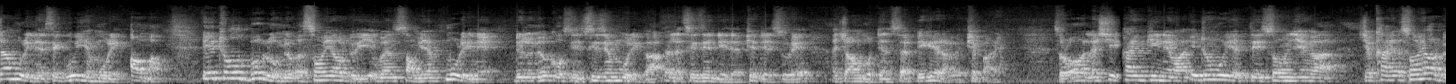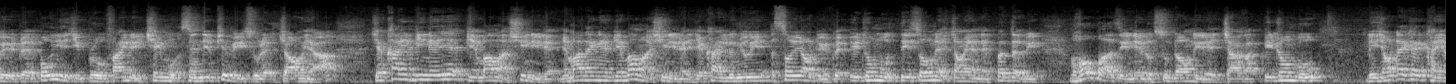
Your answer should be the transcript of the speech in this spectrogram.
တက်မှုတွေနဲ့စိတ်ကူးရင်မှုတွေအောက်မှာအေထွန်းဘုလိုမျိုးအစွန်းရောက်တွေရဲ့ဝန်ဆောင်ရွက်မှုတွေနဲ့ဒီလိုမျိုးကိုယ်စီစီစဉ်မှုတွေကဆက်လက်စီစဉ်နေတဲ့ဖြစ်တယ်ဆိုတဲ့အကြောင်းကိုတင်ဆက်ပေးခဲ့တာပဲဖြစ်ပါတယ်ဆိုတော့လက်ရှိခိုင်ပြည်နယ်မှာအေထွန်းမှုရဲ့တည်ဆုံခြင်းကရခိုင်အစွန်းရောက်တွေအတွက်ပုံရည်ကြီး profile တွေချိန်မှုအစဉ်သင့်ဖြစ်ပြီဆိုတဲ့အကြောင်းအရာ ရခိုင်ပြည်နယ်ရဲ့အပြင်ပမှာရှိနေတဲ့မြန်မာနိုင်ငံပြင်ပမှာရှိနေတဲ့ရခိုင်လူမျိုးရေးအစွန်းရောက်တွေအတွက်အေထွန်းမှုတည်ဆုံတဲ့အကြောင်းအရာနဲ့ပတ်သက်ပြီးမဟုတ်ပါစေနဲ့လို့ဆုတောင်းနေတဲ့ကြားကအေထွန်းမှုလေကြောင်းတိုက်ခိုက်ခံရ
